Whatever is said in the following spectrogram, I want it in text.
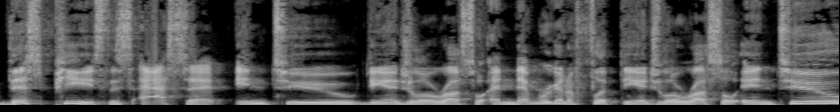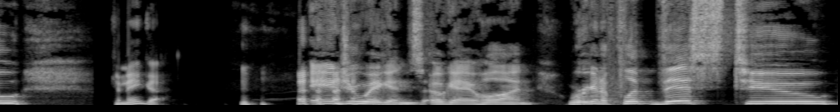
this piece, this asset, into D'Angelo Russell, and then we're gonna flip D'Angelo Russell into Kuminga. Andrew Wiggins. Okay, hold on. We're gonna flip this to.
